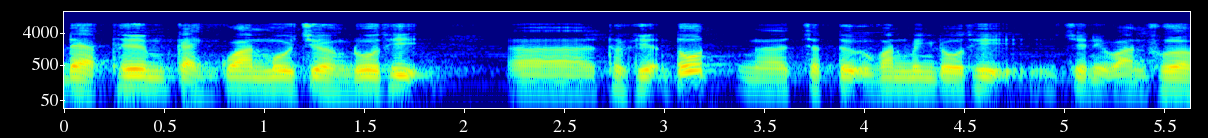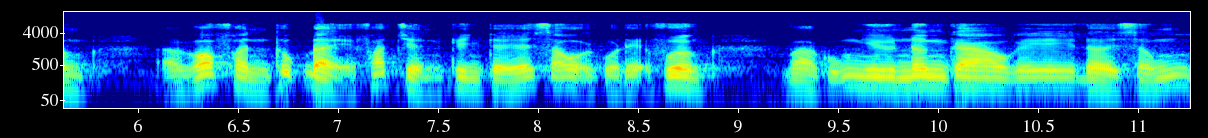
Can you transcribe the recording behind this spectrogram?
đẹp thêm cảnh quan môi trường đô thị thực hiện tốt trật tự văn minh đô thị trên địa bàn phường góp phần thúc đẩy phát triển kinh tế xã hội của địa phương và cũng như nâng cao cái đời sống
